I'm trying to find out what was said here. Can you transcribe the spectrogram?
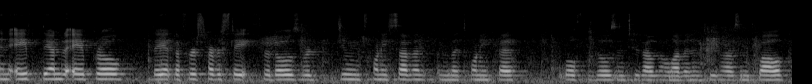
in April, the end of April. They had the first harvest date for those were June 27th and the 25th, both of those in 2011 and 2012.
